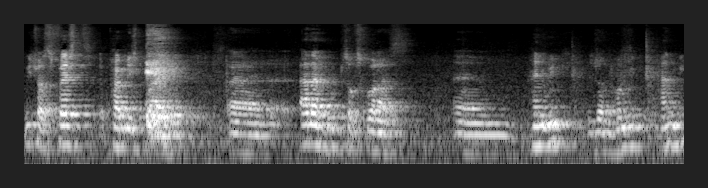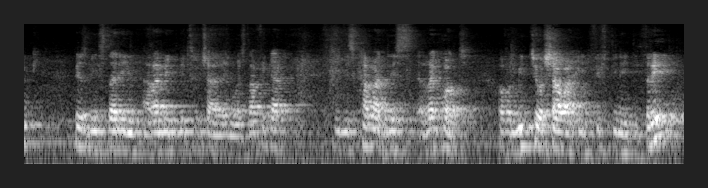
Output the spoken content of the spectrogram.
which was first published by uh, other groups of scholars. Um, Hunwick, John Hunwick, Hunwick, who has been studying Arabic literature in West Africa, he discovered this record of a meteor shower in 1583,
